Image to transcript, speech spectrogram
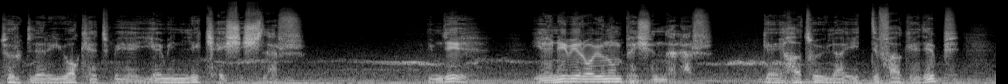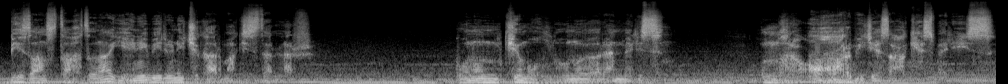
Türkleri yok etmeye yeminli keşişler. Şimdi yeni bir oyunun peşindeler. Geyhatu'yla ittifak edip Bizans tahtına yeni birini çıkarmak isterler. Bunun kim olduğunu öğrenmelisin. Onlara ağır bir ceza kesmeliyiz.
